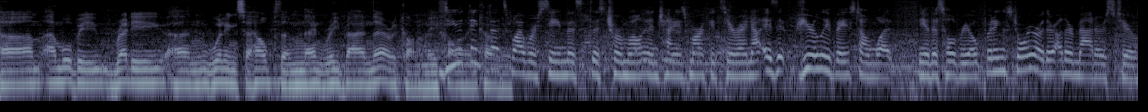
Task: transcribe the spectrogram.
Um, and we'll be ready and willing to help them then rebound their economy Do you think COVID. that's why we're seeing this this turmoil in Chinese markets here right now? Is it purely based on what you know this whole reopening story, or are there other matters too?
